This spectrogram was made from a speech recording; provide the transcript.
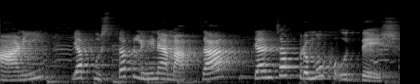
आणि या पुस्तक लिहिण्यामागचा त्यांचा प्रमुख उद्देश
